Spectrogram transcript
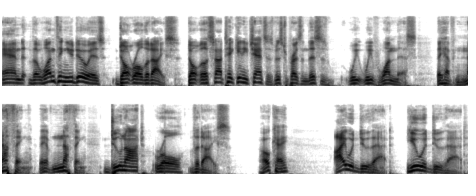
And the one thing you do is don't roll the dice. Don't let's not take any chances. Mr. President, this is we we've won this. They have nothing. They have nothing. Do not roll the dice. Okay. I would do that. You would do that.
